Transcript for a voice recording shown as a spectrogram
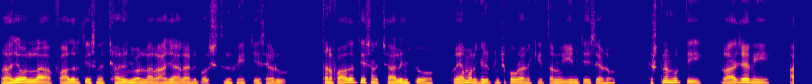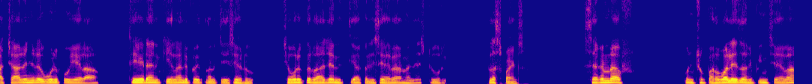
రాజా వల్ల ఫాదర్ చేసిన ఛాలెంజ్ వల్ల రాజా ఎలాంటి పరిస్థితులు ఫేస్ చేశాడు? తన ఫాదర్ చేసిన ఛాలెంజ్తో ప్రేమను గెలిపించుకోవడానికి తను ఏం చేశాడు? కృష్ణమూర్తి రాజాని ఆ ఛాలెంజ్లో ఓడిపోయేలా చేయడానికి ఎలాంటి ప్రయత్నాలు చేశాడు? చివరికి రాజా నిత్య కలిశారా అన్నది story. Plus points. Second half కొంచెం పర్వాలేదు అనిపించేలా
